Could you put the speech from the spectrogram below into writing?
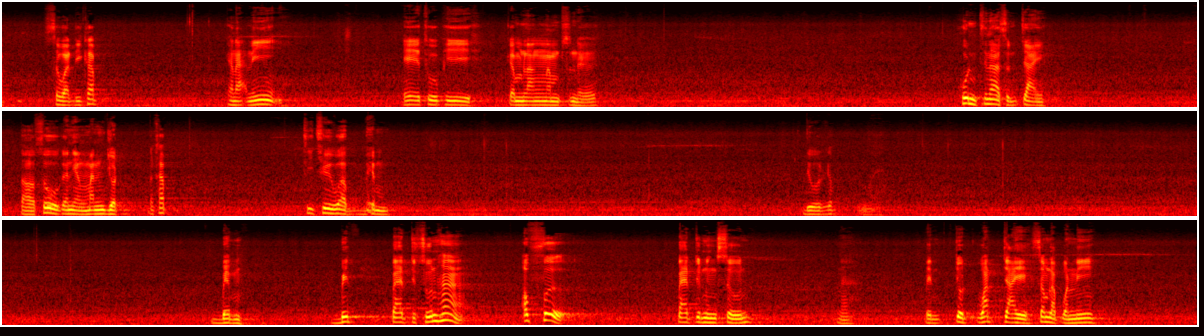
ครับ สวัสดีครับ ขณะนี้ A2P กำลังนำเสนอ หุ้นที่น่าสนใจ ต่อสู้กันอย่างมันหยดนะครับ ที่ชื่อว่าเบมดูครับ เบมบิด8.05ออฟเฟอร์8.10 นะ เป็นจุดวัดใจสำหรับวันนี้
